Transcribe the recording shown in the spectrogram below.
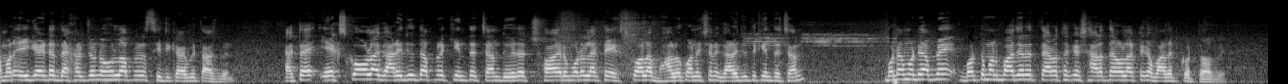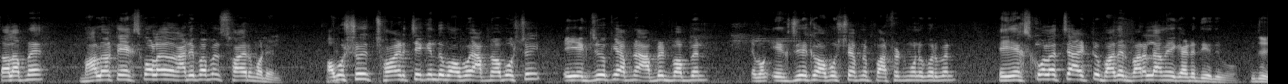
আমার এই গাড়িটা দেখার জন্য হলো আপনারা সিটি কারবিতে আসবেন। একটা এক্স কওয়ালা গাড়ি যদি আপনারা কিনতে চান দুই হাজার ছয়ের মডেল একটা এক্স কওয়ালা ভালো কন্ডিশনের গাড়ি যদি কিনতে চান মোটামুটি আপনি বর্তমান বাজারে তেরো থেকে সাড়ে তেরো লাখ টাকা বাজেট করতে হবে। তাহলে আপনি ভালো একটা এক্স কওয়ালা গাড়ি পাবেন ছয়ের মডেল অবশ্যই ছয়ের চেয়ে কিন্তু আপনি অবশ্যই এই এক্সজিওকে আপনি আপডেট ভাববেন এবং এক্সজিওকে অবশ্যই আপনি পারফেক্ট মনে করবেন। এই এক্স কলার চেয়ে একটু বাজেট বাড়ালে আমি এই গাড়ি দিয়ে দেবো। জি।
